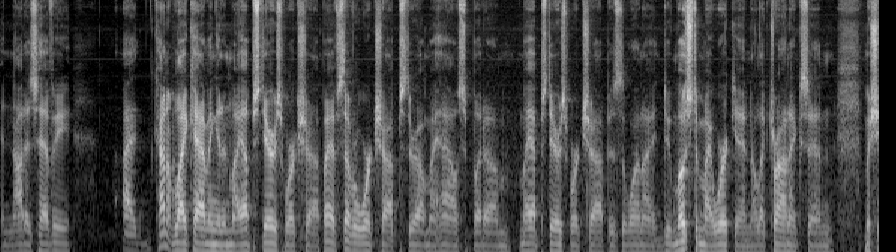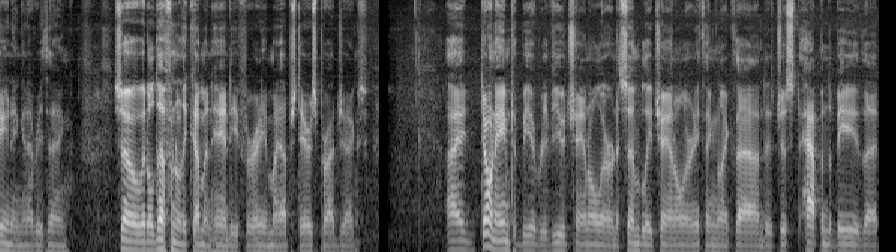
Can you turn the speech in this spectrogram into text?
and not as heavy, I kind of like having it in my upstairs workshop. I have several workshops throughout my house, but um, my upstairs workshop is the one I do most of my work in, electronics and machining and everything. So it'll definitely come in handy for any of my upstairs projects. I don't aim to be a review channel or an assembly channel or anything like that. It just happened to be that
